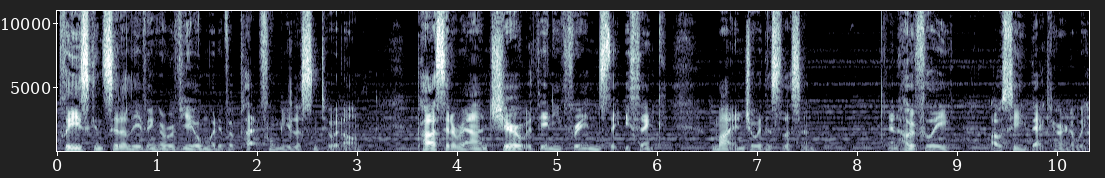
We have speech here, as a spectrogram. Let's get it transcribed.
please consider leaving a review on whatever platform you listen to it on. Pass it around, share it with any friends that you think might enjoy this listen and hopefully I'll see you back here in a week.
